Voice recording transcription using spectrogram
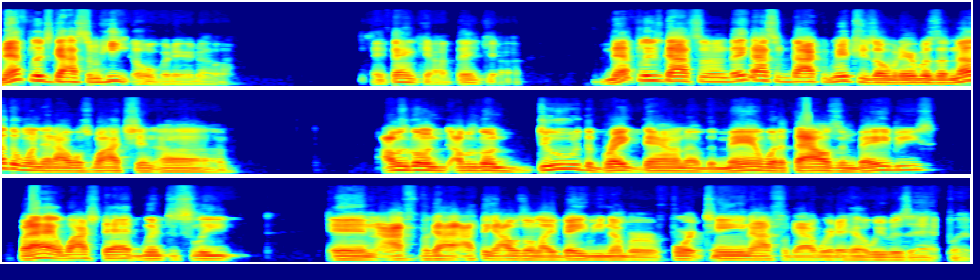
Netflix got some heat over there though. Hey, thank y'all, thank y'all. Netflix got some. They got some documentaries over there. Was another one that I was watching. Uh, I was going. I was going to do the breakdown of the man with a thousand babies, but I had watched that, went to sleep, and I forgot. I think I was on like baby number fourteen. I forgot where the hell we was at. But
